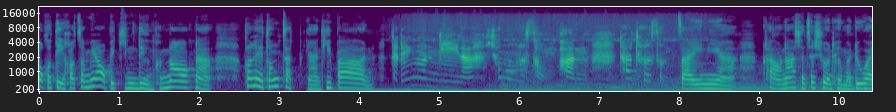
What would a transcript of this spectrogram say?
ปกติเขาจะไม่ออกไปกินดื่มข้างนอกน่ะ ก็เลยต้องจัดงานที่บ้าน แต่ได้เงินดีนะ ชั่วโมงละ2,000ถ้าเธอสนใจเนี่ย คราวหน้าฉันจะชวนเธอมาด้วย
